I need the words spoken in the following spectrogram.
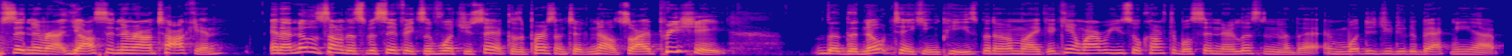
sitting around, y'all sitting around talking. And I know some of the specifics of what you said because the person took notes. So I appreciate the, the note taking piece. But I'm like, again, why were you so comfortable sitting there listening to that? And what did you do to back me up?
